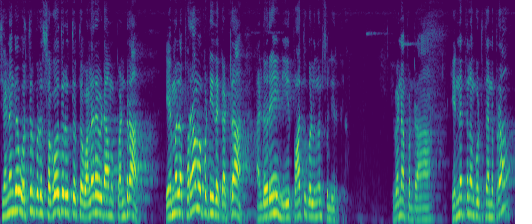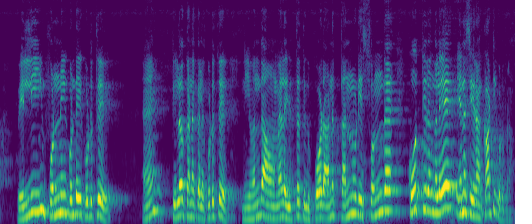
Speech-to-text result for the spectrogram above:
ஜனங்க ஒருத்தருக்கு சகோதரத்துவத்தை வளர விடாமல் பண்ணுறான் என் மேலே பொறாமப்பட்டு இதை கட்டுறான். ஆண்டவரே நீர் பார்த்துக்கொள்ளுங்கன்னு சொல்லியிருக்கலாம். இவன் என்ன பண்ணுறான் எண்ணத்தெல்லாம் கொடுத்து அனுப்புகிறான் வெள்ளியும் பொண்ணையும் கொண்டு போய் கொடுத்து கிலோ கணக்கில் கொடுத்து நீ வந்து அவன் மேலே யுத்தத்துக்கு போடான்னு தன்னுடைய சொந்த கோத்திரங்களே என்ன செய்கிறான் காட்டி கொடுக்குறான்.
